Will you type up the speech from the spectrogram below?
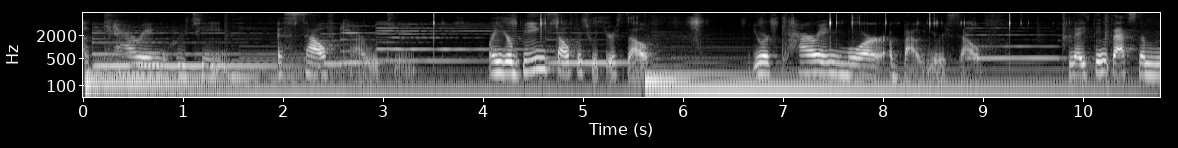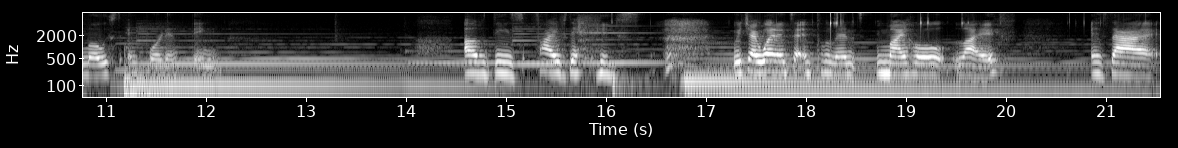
a caring routine, a self care routine. When you're being selfish with yourself, you're caring more about yourself. And I think that's the most important thing of these five days, which I wanted to implement my whole life, is that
